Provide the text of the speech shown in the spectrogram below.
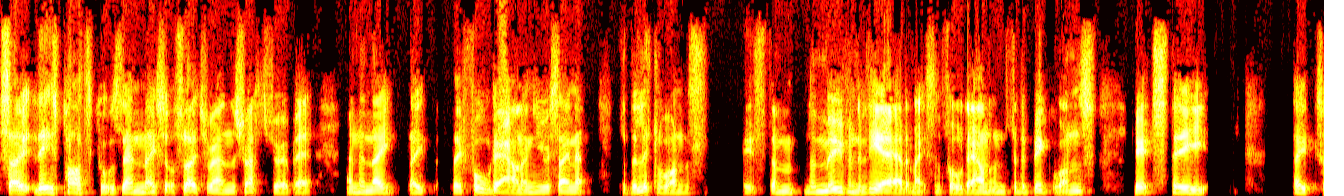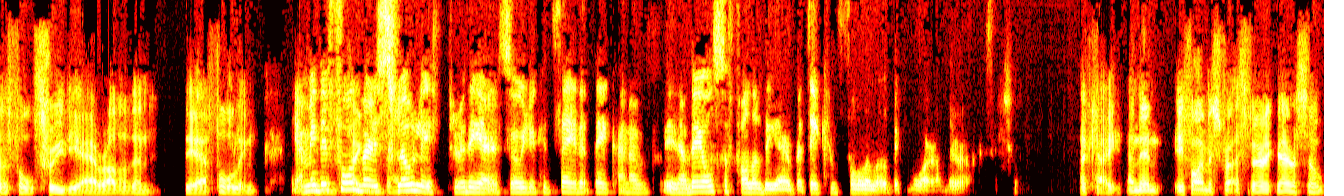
So these particles then they sort of float around the stratosphere a bit, and then they they they fall down. And you were saying that for the little ones, it's the the movement of the air that makes them fall down, and for the big ones, it's the they sort of fall through the air rather than the air falling yeah, I mean, they fall very slowly through the air. So you could say that they kind of, you know, they also follow the air, but they can fall a little bit more on their own, essentially. Okay. And then if I'm a stratospheric aerosol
